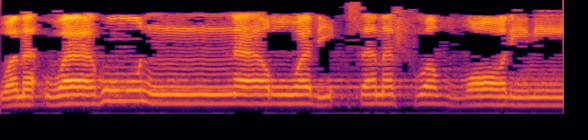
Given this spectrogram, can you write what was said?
وَمَأْوَاهُمُ النَّارُ وَبِئْسَ مَثْوَى الظَّالِمِينَ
